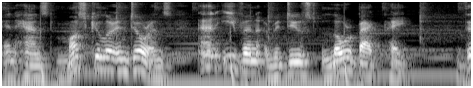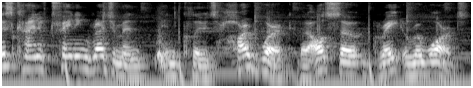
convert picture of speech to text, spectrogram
enhanced muscular endurance, and even reduced lower back pain. This kind of training regimen includes hard work but also great rewards.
